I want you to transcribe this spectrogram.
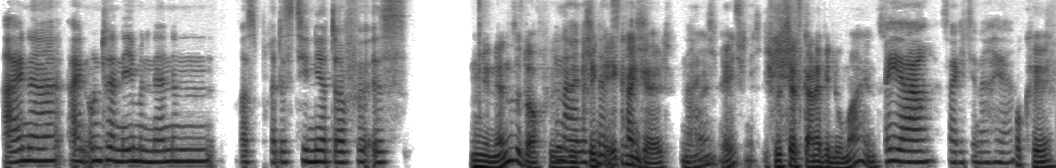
eine, ein Unternehmen nennen, was prädestiniert dafür ist. Nee, nennen sie doch. Wir, Nein, wir ich kriegen eh kein nicht. Geld. Nein, Nein, ich echt? nicht. Ich wüsste jetzt gar nicht, wen du meinst. Ja, sage ich dir nachher. Okay.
